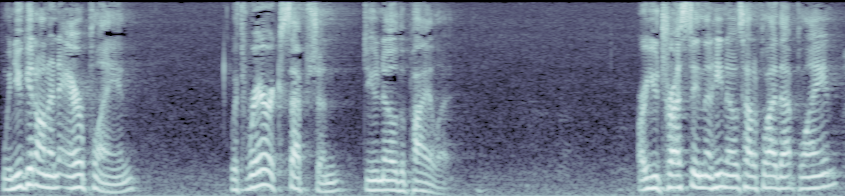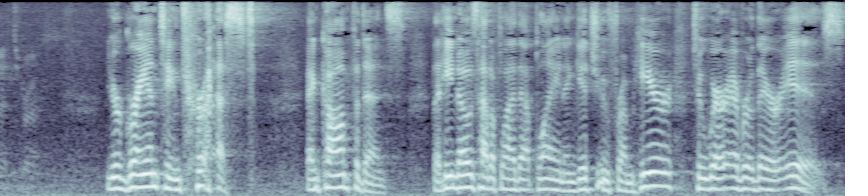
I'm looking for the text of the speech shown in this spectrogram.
When you get on an airplane, with rare exception, do you know the pilot? Are you trusting that he knows how to fly that plane? You're granting trust and confidence that he knows how to fly that plane and get you from here to wherever there is.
